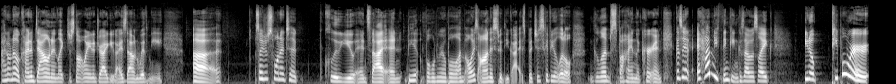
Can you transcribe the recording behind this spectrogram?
I don't know, kind of down and like just not wanting to drag you guys down with me. Uh so I just wanted to clue you into that and be vulnerable. I'm always honest with you guys, but just give you a little glimpse behind the curtain because it, it had me thinking because I was like, you know, people were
